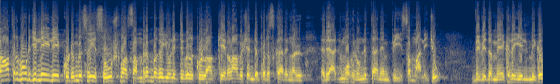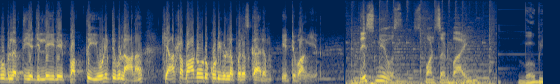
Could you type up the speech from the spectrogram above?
കാസർഗോഡ് ജില്ലയിലെ കുടുംബശ്രീ സൂക്ഷ്മ സംരംഭക യൂണിറ്റുകൾക്കുള്ള കേരള വിഷന്റെ പുരസ്കാരങ്ങൾ രാജ്മോഹൻ ഉണ്ണിത്താൻ എം പി സമ്മാനിച്ചു. വിവിധ മേഖലയിൽ മികവ് പുലർത്തിയ ജില്ലയിലെ പത്ത് യൂണിറ്റുകളാണ് ക്യാഷ് അവാർഡോടു കൂടിയുള്ള പുരസ്കാരം ഏറ്റുവാങ്ങിയത്. This news sponsored by Boby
